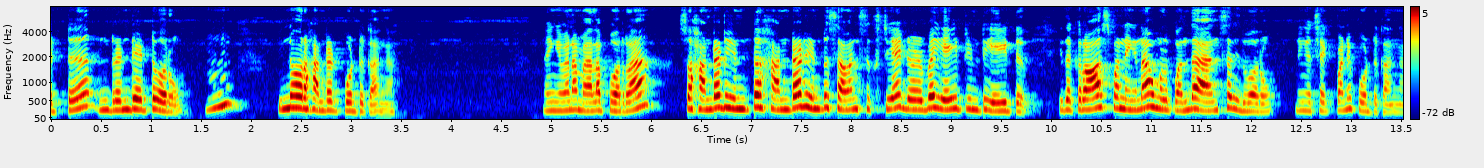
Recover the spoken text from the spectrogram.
எட்டு ரெண்டு எட்டு வரும். ம்? இன்னொரு ஹண்ட்ரட் போட்டுக்காங்க. நீங்கள் வேணால் மேலே போடுறேன் so hundred into hundred into seven sixty eight divide by eight into eight இதை க்ராஸ் பண்ணிங்கன்னா உங்களுக்கு வந்து ஆன்சர் இது வரும். நீங்கள் செக் பண்ணி போட்டுக்காங்க.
